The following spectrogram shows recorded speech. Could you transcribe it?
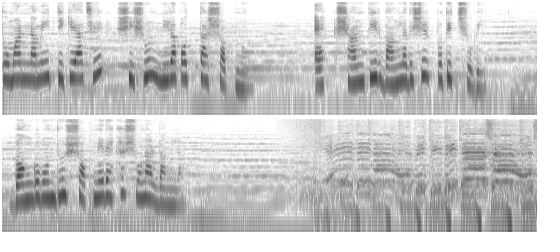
তোমার নামেই টিকে আছে শিশুর নিরাপত্তার স্বপ্ন। এক শান্তির বাংলাদেশের প্রতিচ্ছবি। বঙ্গবন্ধুর স্বপ্নে দেখা সোনার বাংলা। পৃথিবীতে এসেছ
